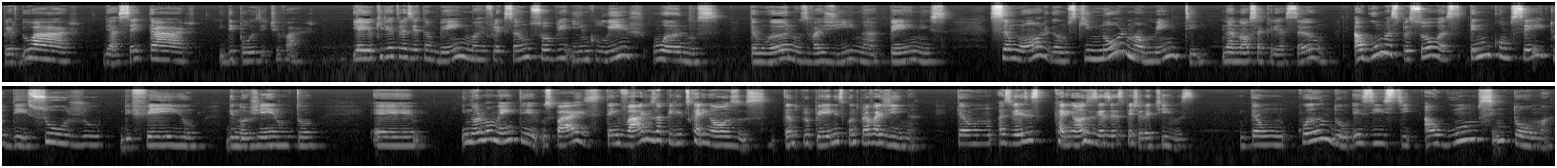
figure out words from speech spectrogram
perdoar, de aceitar e de positivar. E aí eu queria trazer também uma reflexão sobre incluir o ânus. Então, ânus, vagina, pênis são órgãos que normalmente na nossa criação algumas pessoas têm um conceito de sujo, de feio, de nojento. É, e normalmente os pais têm vários apelidos carinhosos, tanto para o pênis quanto para a vagina. Então, às vezes carinhosos e às vezes pejorativos. Então, quando existe algum sintoma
